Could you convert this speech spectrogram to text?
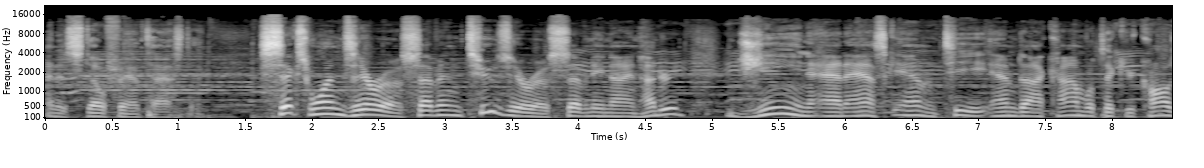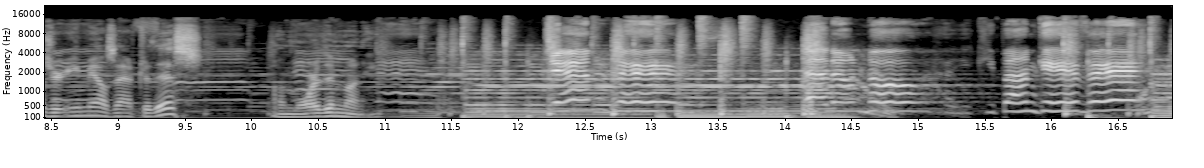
and it's still fantastic. 610 720 7900. Gene at AskMTM.com. We'll take your calls, your emails after this on More Than Money. Generous. I don't know how you keep on giving.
